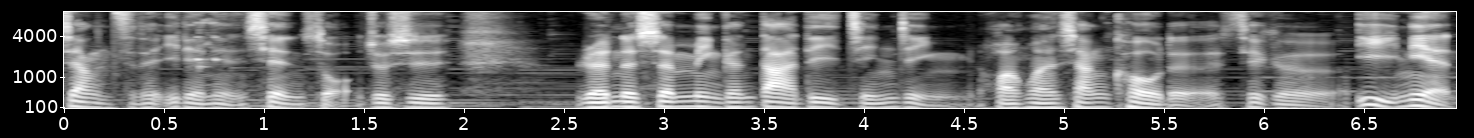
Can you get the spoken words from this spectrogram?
这样子的一点点线索，就是人的生命跟大地紧紧环环相扣的这个意念，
